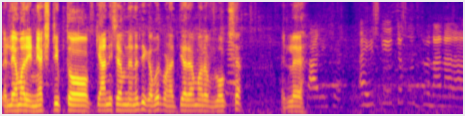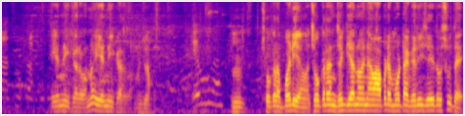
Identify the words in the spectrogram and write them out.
એટલે અમારી નેક્સ્ટ ટ્રીપ તો ક્યાંની છે અમને નથી ખબર પણ અત્યારે અમારો વ્લોગ છે. એટલે એ નહીં કરવાનો એ નહીં કરવાનું જો. હમ છોકરા પડી એમાં છોકરાની જગ્યા ન હોય ને આપણે મોટા ઘરે જઈએ તો શું થાય?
